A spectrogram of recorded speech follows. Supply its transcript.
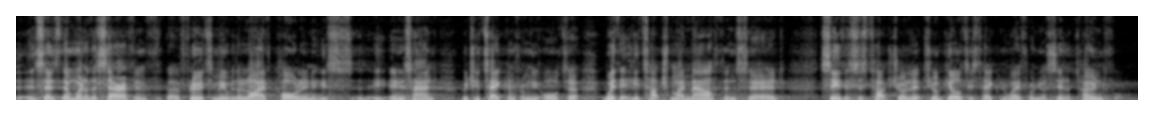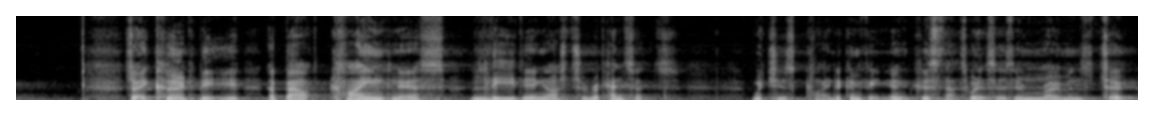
it says, Then one of the seraphim uh, flew to me with a live coal in his, in his hand, which he'd taken from the altar. With it, he touched my mouth and said, See, this has touched your lips. Your guilt is taken away from your sin atoned for. So it could be about kindness leading us to repentance, which is kind of convenient because that's what it says in Romans 2.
